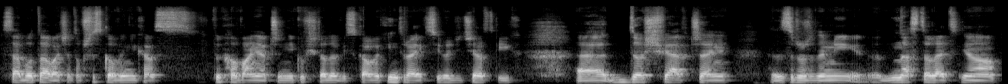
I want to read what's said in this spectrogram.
sabotować, a to wszystko wynika z wychowania czynników środowiskowych, introjekcji rodzicielskich, e, doświadczeń z różnymi nastoletnio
